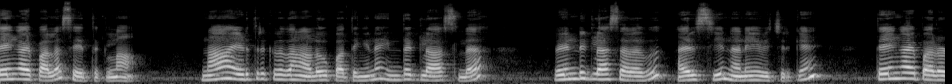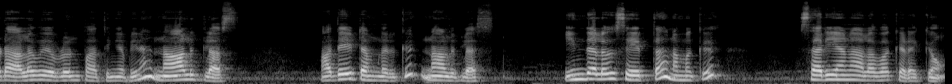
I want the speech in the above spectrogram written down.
தேங்காய் பாலை சேர்த்துக்கலாம். நான் எடுத்துருக்கிறதான அளவு பார்த்திங்கன்னா இந்த கிளாஸில் ரெண்டு கிளாஸ் அளவு அரிசியை நனைய வச்சுருக்கேன். தேங்காய் பாலோட அளவு எவ்வளோன்னு பார்த்தீங்க அப்படின்னா நாலு கிளாஸ் அதே டம்ளருக்கு நாலு கிளாஸ் இந்த அளவு சேர்த்தா நமக்கு சரியான அளவாக கிடைக்கும்.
